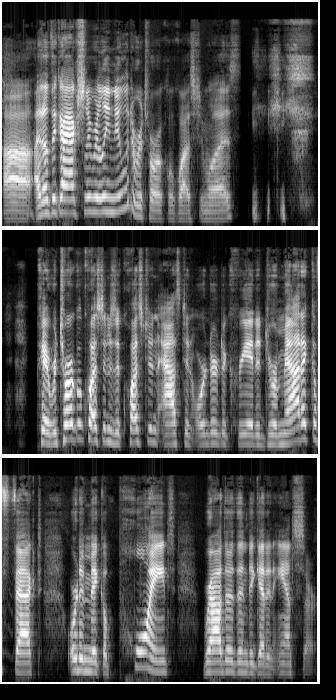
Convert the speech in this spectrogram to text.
I don't think I actually really knew what a rhetorical question was. okay, rhetorical question is a question asked in order to create a dramatic effect or to make a point rather than to get an answer.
